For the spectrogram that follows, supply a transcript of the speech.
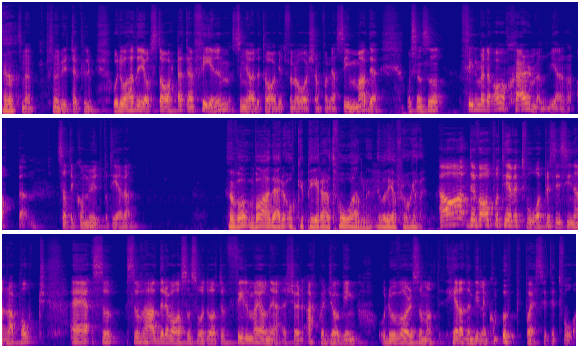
Ja. Som en, som en virtuell. Och då hade jag startat en film som jag hade tagit för några år sedan på när jag simmade. Och sen så filmade av skärmen via den här appen så att det kom ut på tvn. Vad, vad är det ockuperar tvåan? Det var det jag frågade. Ja, det var på TV2 precis innan Rapport. Eh, så, så hade det varit som så då att då filmade jag när jag körde aquajogging och då var det som att hela den bilden kom upp på SVT2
